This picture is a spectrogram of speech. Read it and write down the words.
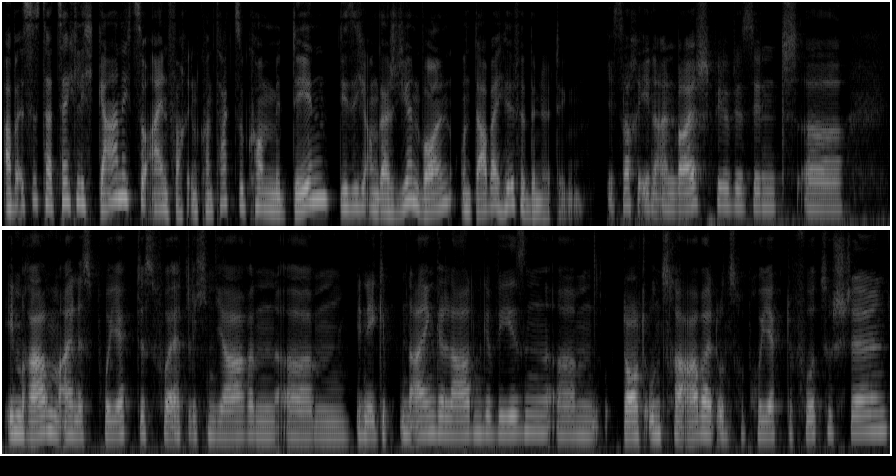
aber es ist tatsächlich gar nicht so einfach, in Kontakt zu kommen mit denen, die sich engagieren wollen und dabei Hilfe benötigen. Ich sage Ihnen ein Beispiel. Wir sind äh, im Rahmen eines Projektes vor etlichen Jahren ähm, in Ägypten eingeladen gewesen, ähm, dort unsere Arbeit, unsere Projekte vorzustellen.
